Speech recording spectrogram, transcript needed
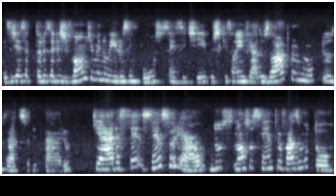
Esses receptores eles vão diminuir os impulsos sensitivos que são enviados lá para o núcleo do trato solitário, que é a área sensorial do nosso centro vasomotor,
